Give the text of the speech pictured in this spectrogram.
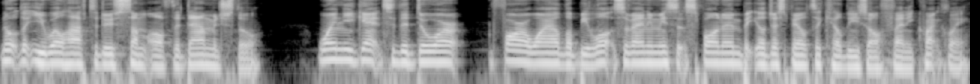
Note that you will have to do some of the damage though. When you get to the door, for a while there'll be lots of enemies that spawn in, but you'll just be able to kill these off very quickly.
